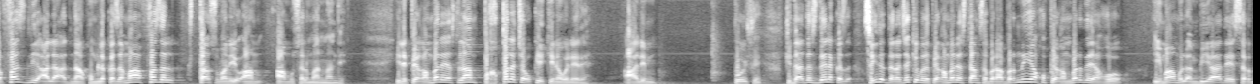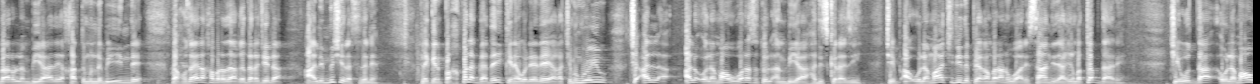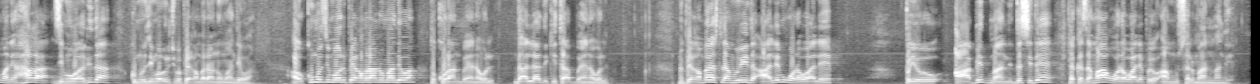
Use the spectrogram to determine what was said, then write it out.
ک فضلی علی ادناکم لکه زما فضل تاسو باندې یو عام عام مسلمان باندې یعنی پیغمبر اسلام په خپل چوکۍ کې نه ولې ده عالم پوه شو چې دا داس د لکه سیده درجه کې به پیغمبر اسلام سره برابر نه یا خو پیغمبر دی یا خو امام الانبیاء دی سردار الانبیاء دی خاتم النبیین دی دا خو ظاهر خبره دغه درجه له عالم نشي رسیدلی لیکن په خپل غدای کې نه ولې دی هغه چې موږ ویو چې العلماء ورثه الانبیاء حدیث کې راځي چې علما چې دي د پیغمبرانو وارثان دي هغه مطلب دا دی چې اوس دا علما باندې هغه ذمہواری ده کوم ذمہواری چې په پیغمبرانو باندې و او کوم ذمہواری پیغمبرانو باندې و د قران بیانول د الله د کتاب بیانول نو پیغمبر اسلام وی د عالم غورواله په یو عابد باندې د سیده لکه زما غورواله په یو عام مسلمان باندې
